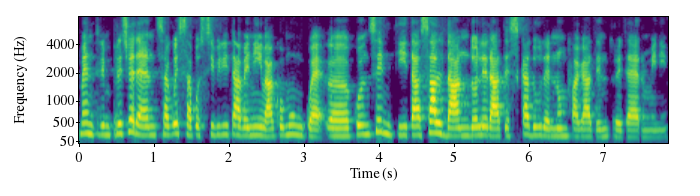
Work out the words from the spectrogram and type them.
mentre in precedenza questa possibilità veniva comunque uh, consentita saldando le rate scadute e non pagate entro i termini.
